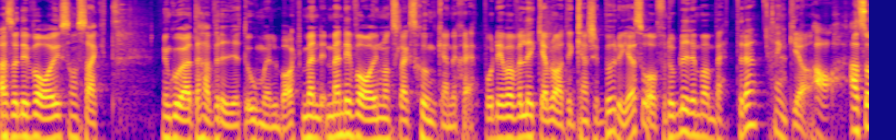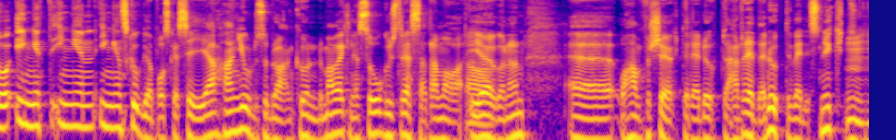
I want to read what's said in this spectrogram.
Alltså det var ju som sagt, nu går jag till haveriet omedelbart, men, men det var ju något slags sjunkande skepp och det var väl lika bra att det kanske börjar så, för då blir det bara bättre, tänker jag. Ja, alltså inget, ingen, ingen skugga på Oscar Sia. Han gjorde så bra han kunde. Man verkligen såg hur stressad han var i Ja. ögonen. Eh, och han försökte rädda upp det. Han räddade upp det väldigt snyggt. Mm.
